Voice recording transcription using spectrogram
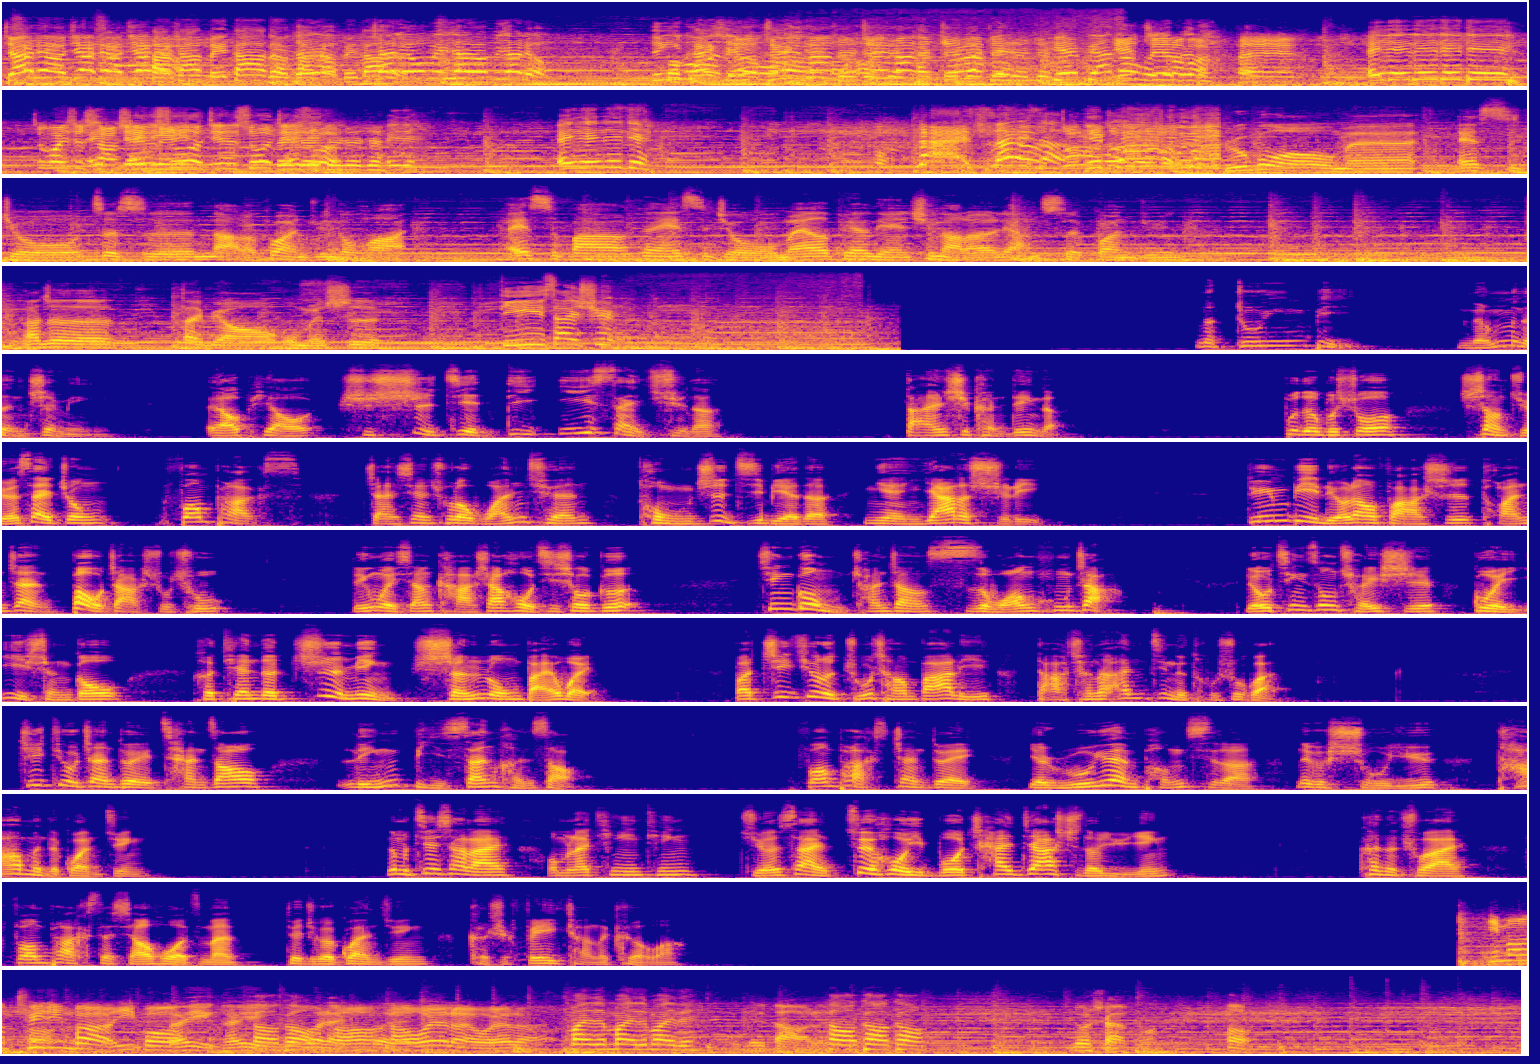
加料加料加料！塔上没大的，塔上没大的。加油没加油没加油！我开始我开始追吧追吧追吧！别别别追了吧！哎哎对对对对，这回是小结束结束结束。哎对对对。nice nice！如果我们 S 九这次拿了冠军的话，S 八跟 S 九我们 LPL 连续拿了两次冠军，那这代表我们是第一赛区。那朱英碧能不能证明 LPL 是世界第一赛区呢？答案是肯定的。不得不说，这场决赛中 FunPlus 展现出了完全统治级别的碾压的实力。杜英碧流量法师团战爆炸输出，林伟翔卡莎后期收割，金贡船长死亡轰炸，刘青松锤石诡异神钩和天的致命神龙摆尾。把 GQ 的主场巴黎打成了安静的图书馆。GQ 战队惨遭零比三横扫，FunPlus 战队也如愿捧起了那个属于他们的冠军。那么接下来我们来听一听决赛最后一波拆家时的语音，看得出来 FunPlus 的小伙子们对这个冠军可是非常的渴望。你们确定吧？一波可以可以，看我看我好，我也来我也来。慢点慢点慢点，被打了。看我看我看我，有闪吗？好。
